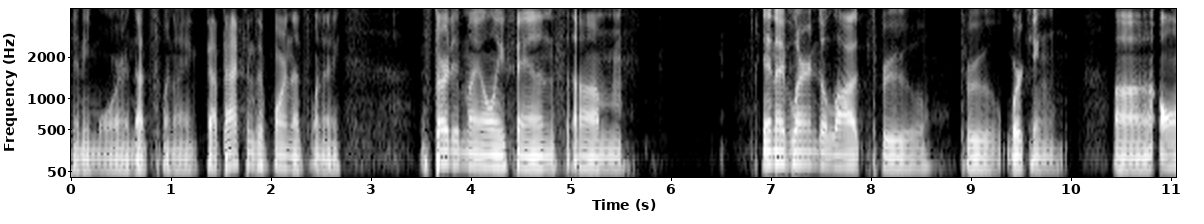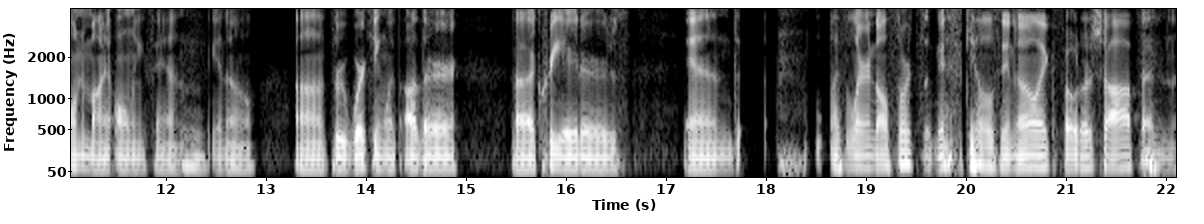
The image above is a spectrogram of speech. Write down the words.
anymore. And that's when I got back into porn. That's when I started my OnlyFans. Um, and I've learned a lot through through working uh, on my OnlyFans. You know, uh, through working with other uh, creators, and I've learned all sorts of new skills. You know, like Photoshop and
